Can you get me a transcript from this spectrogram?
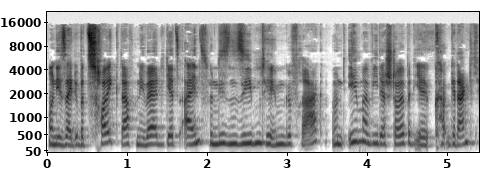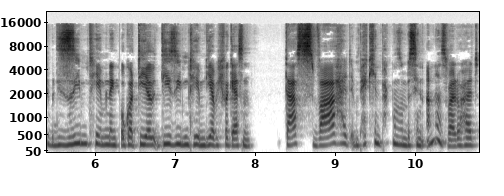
Und ihr seid überzeugt davon, ihr werdet jetzt eins von diesen sieben Themen gefragt und immer wieder stolpert ihr gedanklich über diese sieben Themen und denkt, oh Gott, die, die sieben Themen, die habe ich vergessen das war halt im Päckchenpacken so ein bisschen anders, weil du halt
